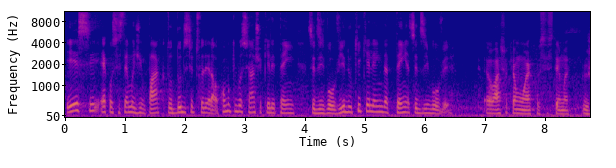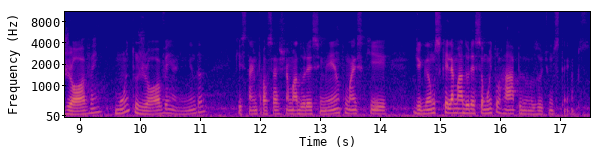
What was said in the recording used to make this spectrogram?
esse ecossistema de impacto do Distrito Federal? Como que você acha que ele tem se desenvolvido e o que, que ele ainda tem a se desenvolver? Eu acho que é um ecossistema jovem, muito jovem ainda, que está em processo de amadurecimento, mas que, digamos que ele amadureceu muito rápido nos últimos tempos.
